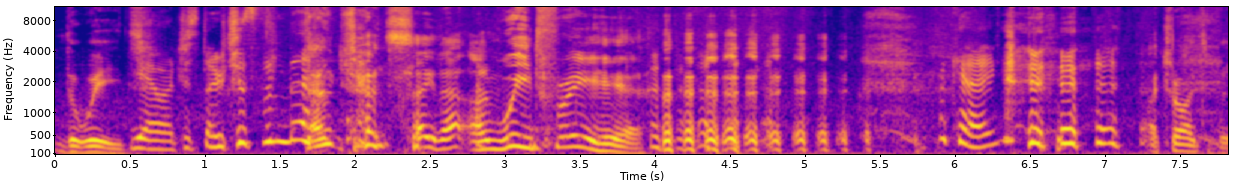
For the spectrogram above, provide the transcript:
The weeds. Yeah, I just noticed them there. Don't, don't say that. I'm weed free here. Okay. I try to be.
